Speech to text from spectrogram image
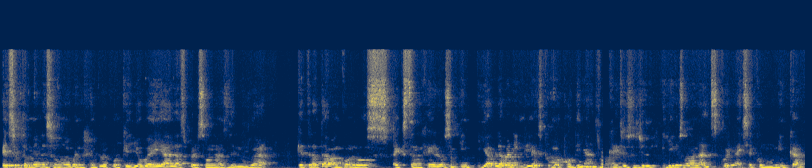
Eso también es un muy buen ejemplo porque yo veía a las personas del lugar que trataban con los extranjeros y, hablaban inglés como podían. Entonces yo, y ellos no van a la escuela y se comunican.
